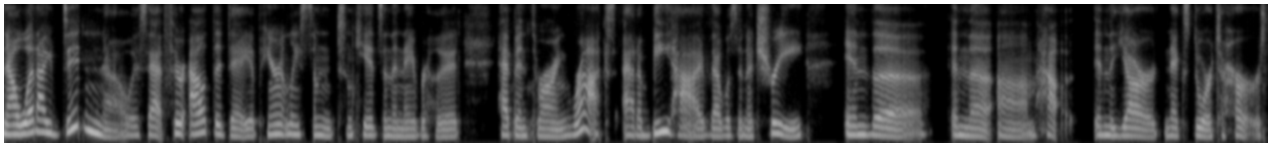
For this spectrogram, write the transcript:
Now, what I didn't know is that throughout the day, apparently some some kids in the neighborhood had been throwing rocks at a beehive that was in a tree in the in the um how in the yard next door to hers.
